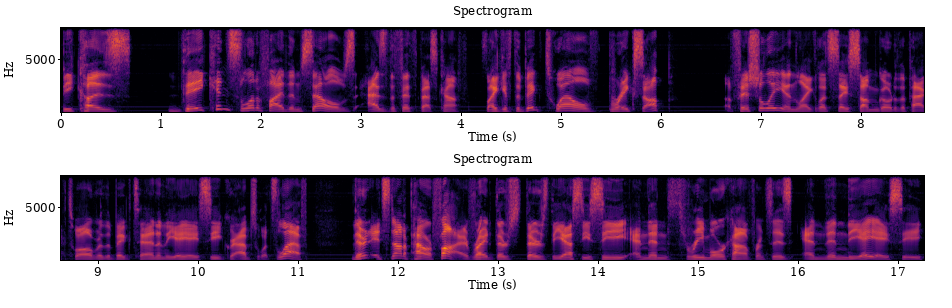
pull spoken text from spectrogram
because they can solidify themselves as the fifth best conference. Like if the Big 12 breaks up officially and like let's say some go to the Pac 12 or the Big 10 and the AAC grabs what's left, there it's not a Power 5, right? There's there's the SEC and then three more conferences and then the AAC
